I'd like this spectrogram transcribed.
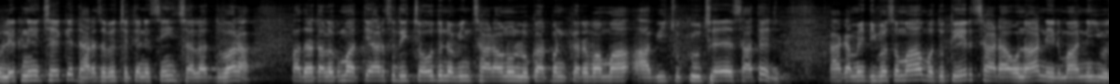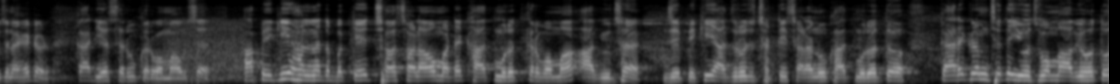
ઉલ્લેખનીય છે કે ધારાસભ્ય ચેતનસિંહ ઝાલા દ્વારા પાદરા તાલુકામાં અત્યાર સુધી ચૌદ નવીન શાળાઓનું લોકાર્પણ કરવામાં આવી ચૂક્યું છે. સાથે જ આગામી દિવસોમાં વધુ તેર શાળાઓના નિર્માણની યોજના હેઠળ કાર્ય શરૂ કરવામાં આવશે. આ પૈકી હાલના તબક્કે છ શાળાઓ માટે ખાતમુહૂર્ત કરવામાં આવ્યું છે. જે પૈકી આજરોજ છઠ્ઠી શાળાનું ખાતમુહૂર્ત કાર્યક્રમ છે તે યોજવામાં આવ્યો હતો,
